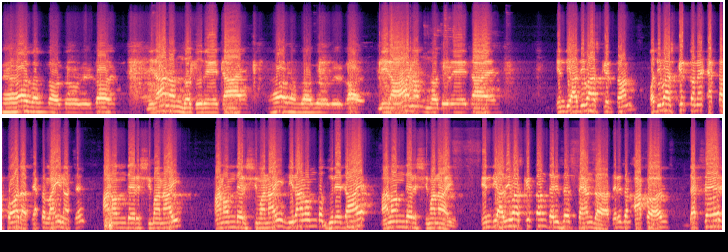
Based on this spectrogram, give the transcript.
নিরানন্দ দূরে যায়। নিরানন্দ দূরে যায়। দি আদিবাস কীর্তন অধিবাস কীর্তনে একটা পদ আছে একটা লাইন আছে আনন্দের সীমা নাই আনন্দের সীমা নাই নিরানন্দ দূরে যায় আনন্দের সীমা নাই in the adhivas kirtan there is a stanza there is an occur that says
